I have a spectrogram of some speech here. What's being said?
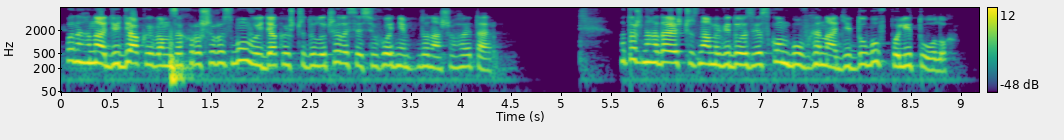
Пане Геннадію, дякую вам за хорошу розмову і дякую, що долучилися сьогодні до нашого етеру. Отож, нагадаю, що з нами відеозв'язком був Геннадій Дубов, політолог.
